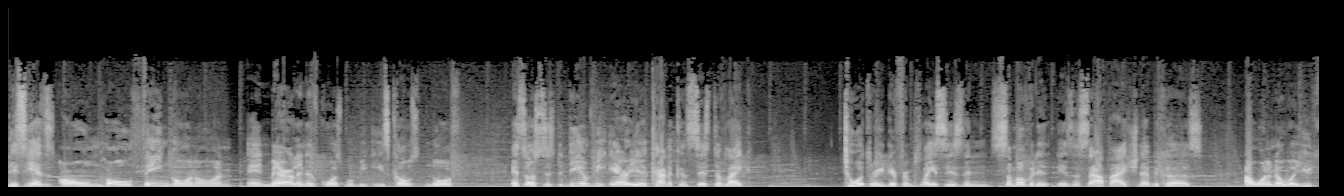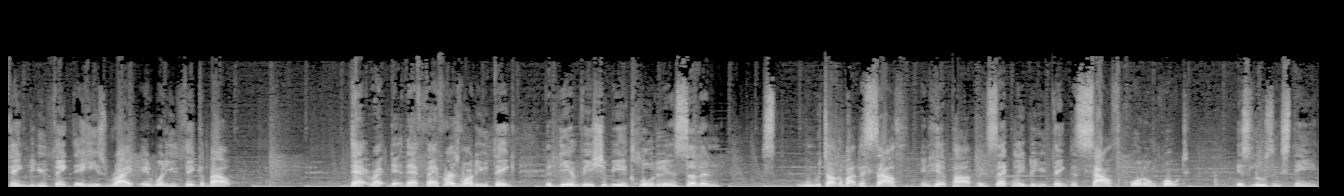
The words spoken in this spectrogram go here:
DC has its own whole thing going on, and Maryland, of course, will be East Coast, North, and so since the DMV area kind of consists of like two or three different places, and some of it is, the South. I asked you that because I want to know what you think. Do you think that he's right, and what do you think about that? Right, that, that fact. First of all, do you think the DMV should be included in Southern when we talk about the South in hip hop? And secondly, do you think the South, quote unquote, is losing steam?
